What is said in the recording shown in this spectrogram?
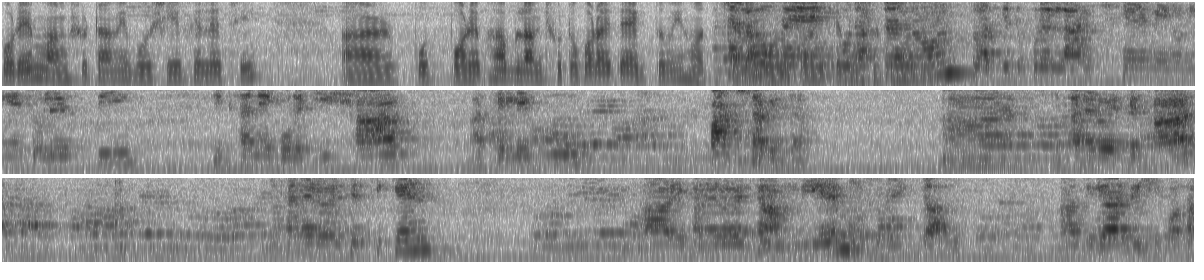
করে মাংসটা আমি বসিয়ে ফেলেছি। আর পরে ভাবলাম ছোট কড়াইতে একদমই হচ্ছে না বড় কড়াইতে বসাতে হবে। তো আজকে দুপুরে লাঞ্চের মেনু নিয়ে চলে এসেছি। এখানে করেছি শাক আছে লেবু পাট শাক এটা। এখানে রয়েছে ভাত, এখানে রয়েছে চিকেন, আর এখানে রয়েছে আম দিয়ে মুসুরির ডাল। আজকে আর বেশি কথা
